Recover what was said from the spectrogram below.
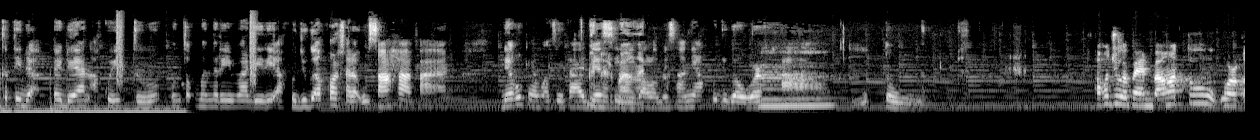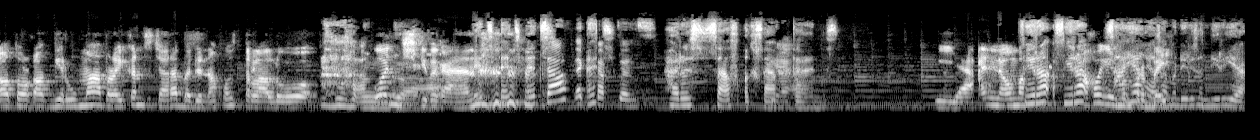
ketidakpedean aku itu, untuk menerima diri aku juga aku harus ada usaha kan. Dia aku kayak mau cerita aja Bener sih kalau misalnya aku juga workout Hmm. gitu. Aku juga pengen banget tuh workout workout di rumah, apalagi kan secara badan aku terlalu wunch gitu kan. It's, it's, it's Self acceptance. harus self acceptance. Iya, I know. Vira, Vira, Aku ingin sayang ya memperbaiki. sama diri sendiri ya.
